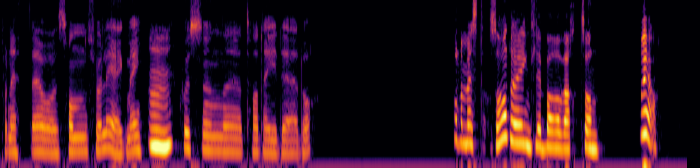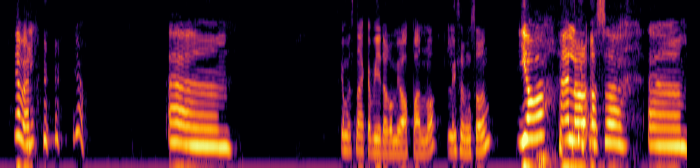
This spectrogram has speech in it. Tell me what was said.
på nettet, og sånn føler jeg meg. Mm. Hvordan eh, tar de det da? For det meste så har det egentlig bare vært sånn Å ja. Ja vel. ja. Um, Skal vi snakke videre om Japan nå? Liksom sånn? Ja, eller altså um,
